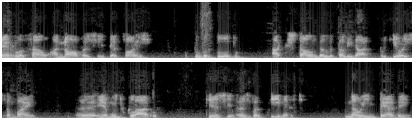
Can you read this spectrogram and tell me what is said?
em relação a novas infecções sobretudo, à questão da letalidade, porque hoje também uh, é muito claro que as, as vacinas não impedem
